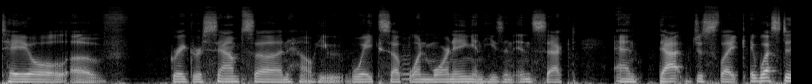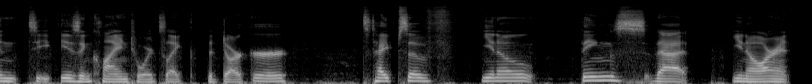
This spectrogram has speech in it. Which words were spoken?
tale of Gregor Samsa and how he wakes up one morning and he's an insect. And that just like Weston is inclined towards like the darker types of you know things that you know aren't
